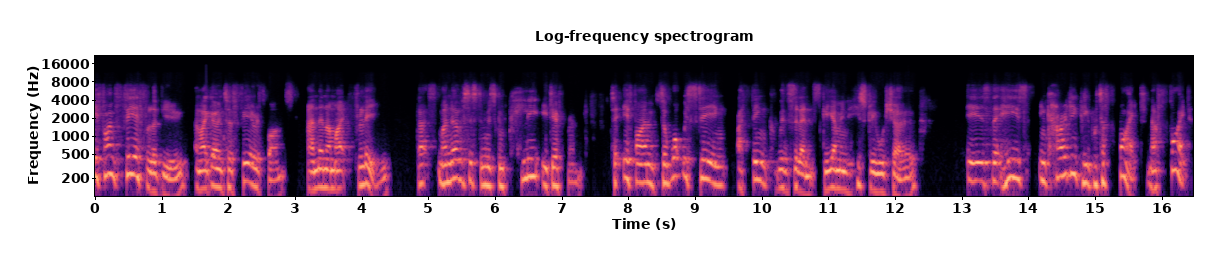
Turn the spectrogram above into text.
if I'm fearful of you and I go into a fear response and then I might flee, that's my nervous system is completely different to if I'm so what we're seeing, I think, with Zelensky, I mean, history will show, is that he's encouraging people to fight. Now, fight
